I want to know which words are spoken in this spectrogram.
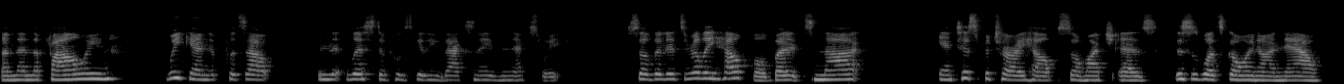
And then the following weekend, it puts out the list of who's getting vaccinated the next week. So that it's really helpful, but it's not anticipatory help so much as this is what's going on now.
